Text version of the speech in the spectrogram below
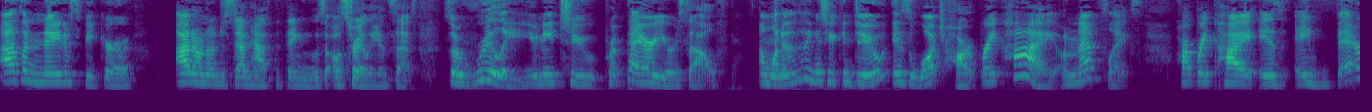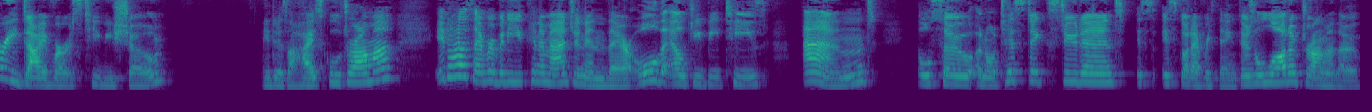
As a native speaker, I don't understand half the things Australian says. So, really, you need to prepare yourself. And one of the things you can do is watch Heartbreak High on Netflix. Heartbreak High is a very diverse TV show. It is a high school drama. It has everybody you can imagine in there, all the LGBTs, and also an autistic student. It's, it's got everything. There's a lot of drama though.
